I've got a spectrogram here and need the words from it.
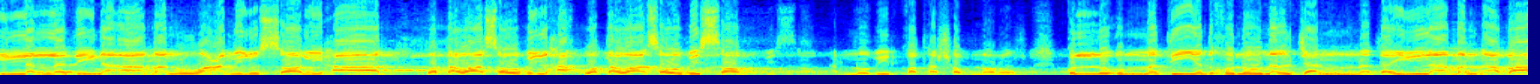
ইল্লাল্লাযীনা আমানু আমিলুস সলিহাত ওয়া তাওয়াসাউ বিল হক ওয়া তাওয়াসাউ বিস সবর। আর নবীর কথা সব নরম। কুল্লু উম্মতি ইয়াদখুলুনাল জান্নাতা ইল্লা মান আবা।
